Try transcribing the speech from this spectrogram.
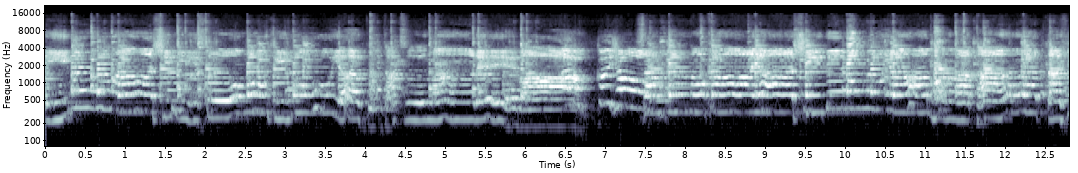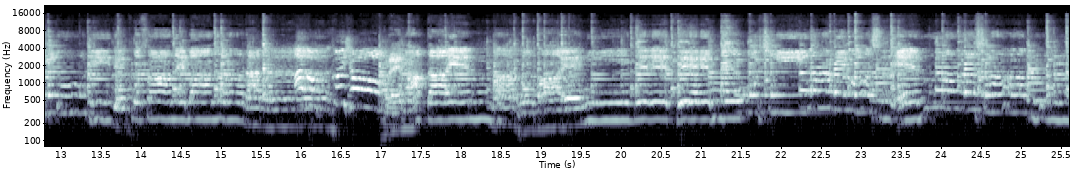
しむ会話しその日ようやく立つなれば。あどっこいしょ三千の川やしでの山たった一人で越さねばならぬ。これまた閻魔の前に出て申し上げます。閻魔さんも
